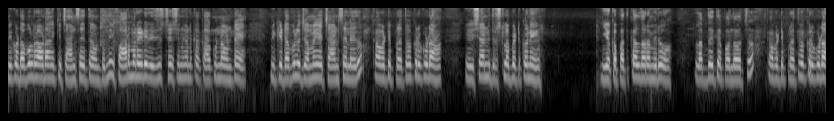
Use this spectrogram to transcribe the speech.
మీకు డబ్బులు రావడానికి ఛాన్స్ అయితే ఉంటుంది. ఈ ఫార్మర్ ఐడి రిజిస్ట్రేషన్ కనుక కాకుండా ఉంటే మీకు డబ్బులు జమ అయ్యే ఛాన్సే లేదు. కాబట్టి ప్రతి ఒక్కరు కూడా ఈ విషయాన్ని దృష్టిలో పెట్టుకొని ఈ యొక్క పథకాల ద్వారా మీరు లబ్ధి అయితే పొందవచ్చు. కాబట్టి ప్రతి ఒక్కరు కూడా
